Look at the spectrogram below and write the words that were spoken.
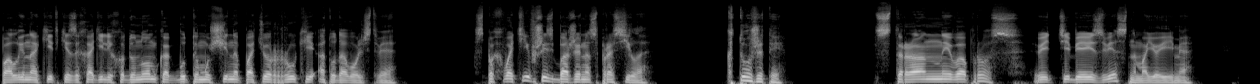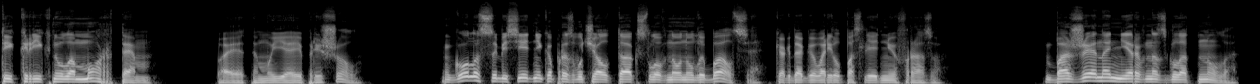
Полы накидки заходили ходуном, как будто мужчина потер руки от удовольствия. Спохватившись, Бажена спросила. «Кто же ты?» «Странный вопрос, ведь тебе известно мое имя. Ты крикнула «Мортем», поэтому я и пришел». Голос собеседника прозвучал так, словно он улыбался, когда говорил последнюю фразу. Бажена нервно сглотнула.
